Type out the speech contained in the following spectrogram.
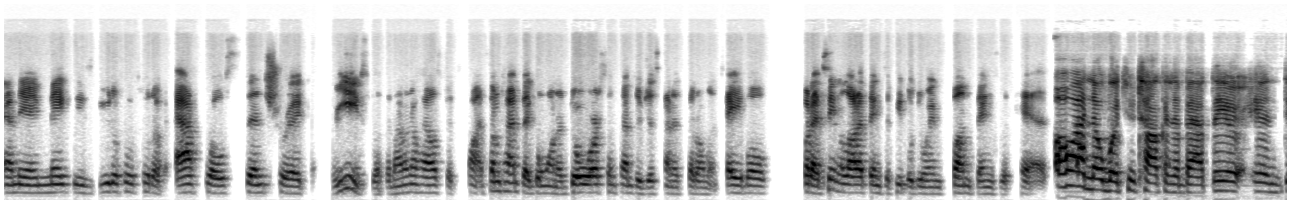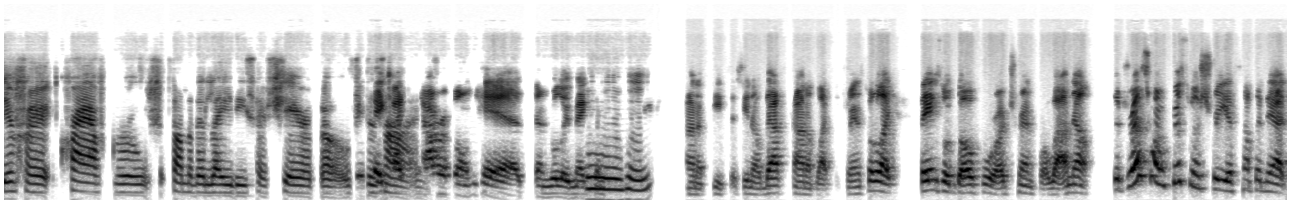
and they make these beautiful sort of Afrocentric wreaths with them. I don't know how else to explain. Sometimes they go on a door, sometimes they're just kind of sit on the table but I've seen a lot of things of people doing fun things with heads. Oh, I know what you're talking about. They're in different craft groups. Some of the ladies have shared those they designs. Take like styrofoam heads and really make them mm-hmm. kind of pieces. You know, that's kind of like the trend. So like things will go for a trend for a while. Now, the dress form Christmas tree is something that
